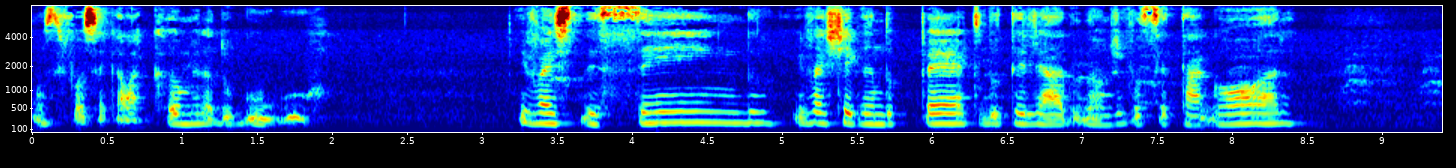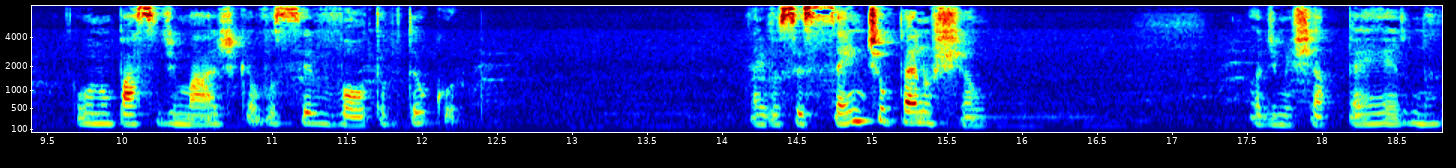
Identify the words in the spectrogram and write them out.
como se fosse aquela câmera do Google e vai descendo e vai chegando perto do telhado de onde você está agora. Como num passe de mágica, você volta para o teu corpo. Aí você sente o pé no chão. Pode mexer a perna,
